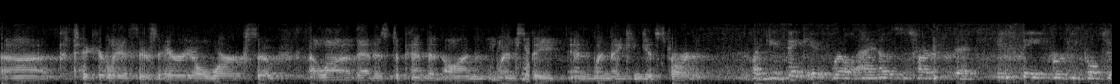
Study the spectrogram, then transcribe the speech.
uh, particularly if there's aerial work. So a lot of that is dependent on wind speed and when they can get started. When do you think it will, and I know this is hard to predict, be safe for people to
